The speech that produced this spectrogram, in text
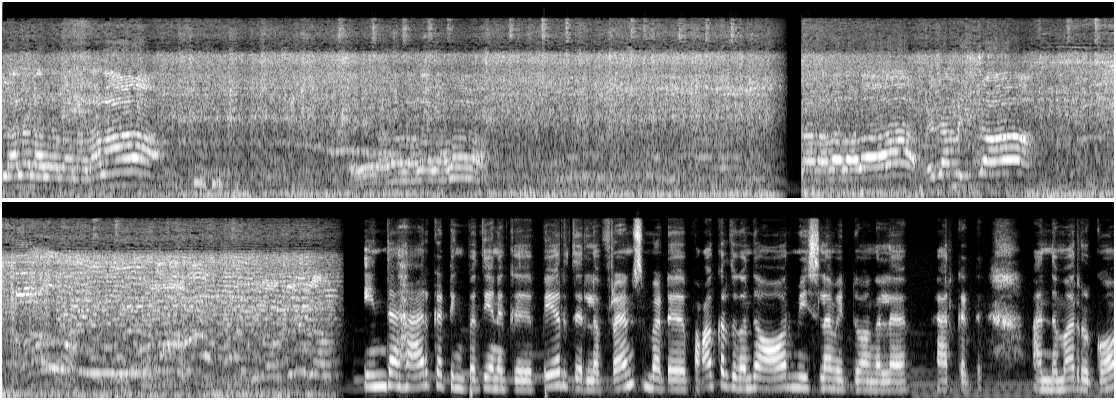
来来来来来来来来，来来来来来来，来来来来来，没咱们一个。இந்த ஹேர் கட்டிங் பற்றி எனக்கு பேர் தெரில ஃப்ரெண்ட்ஸ் பட்டு பார்க்குறதுக்கு வந்து ஆர்மிஸ்லாம் வெட்டுவாங்கல்ல ஹேர் கட்டு அந்த மாதிரி இருக்கும்.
